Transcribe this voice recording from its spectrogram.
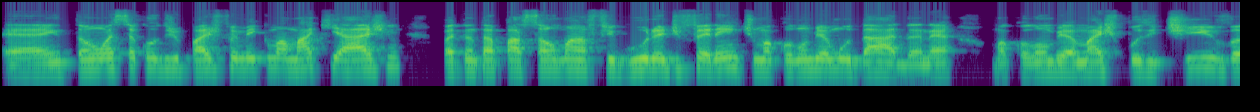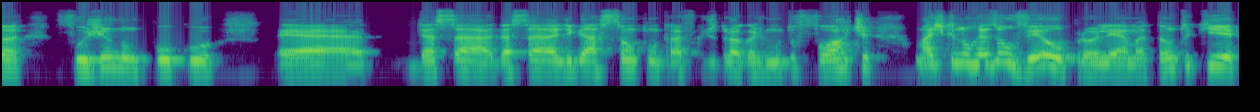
É, então, esse acordo de paz foi meio que uma maquiagem para tentar passar uma figura diferente, uma Colômbia mudada, né? Uma Colômbia mais positiva, fugindo um pouco é, dessa, dessa ligação com o tráfico de drogas muito forte, mas que não resolveu o problema. Tanto que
